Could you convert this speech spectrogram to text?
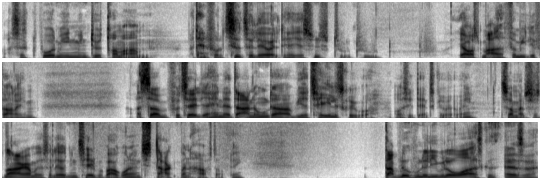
og så spurgte min mine døtre mig om, hvordan får du tid til at lave alt det her? Jeg synes, du, du jeg er også meget familiefar derhjemme. Og så fortalte jeg hende, at der er nogen, der vi har taleskriver, også i dansk erhverv, ikke? som man så snakker med, så laver din tale på baggrund af en snak, man har haft om det. Ikke? Der blev hun alligevel overrasket. Altså,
